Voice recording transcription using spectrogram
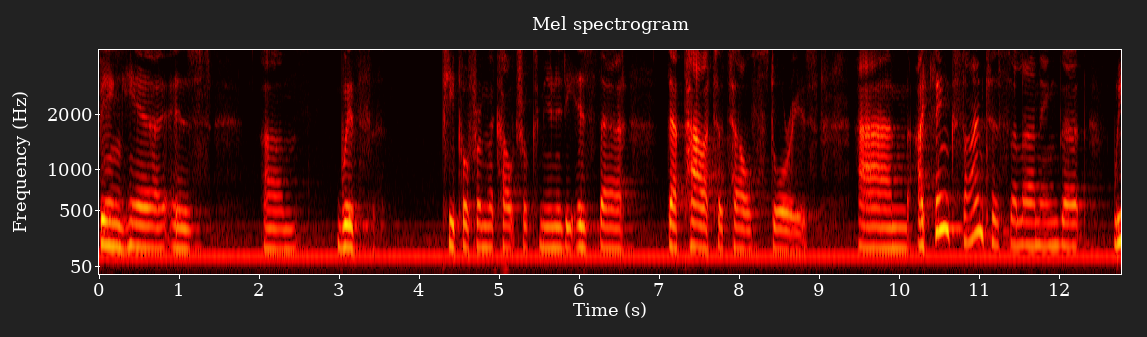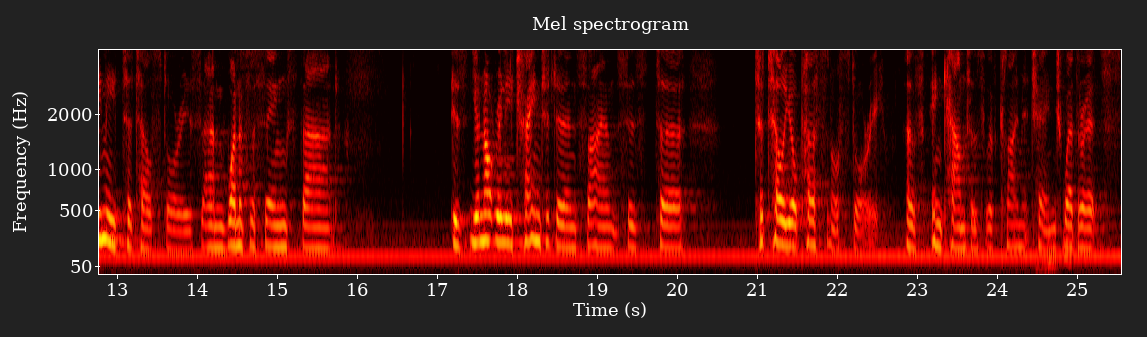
being here is um, with people from the cultural community is their, their power to tell stories. And I think scientists are learning that we need to tell stories. And one of the things that is you're not really trained to do in science is to, to tell your personal story of encounters with climate change, whether it's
